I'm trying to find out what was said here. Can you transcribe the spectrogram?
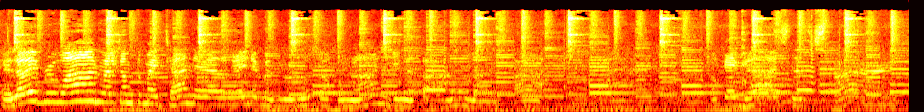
Hello everyone! Welcome to my channel. Ngayon ay magluluto ako ng ginataang langka. Okay guys, let's start.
